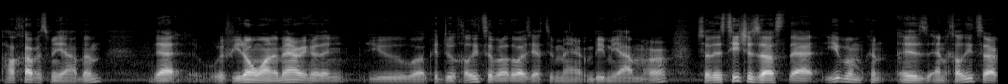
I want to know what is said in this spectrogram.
miyabim. That if you don't want to marry her, then you uh, could do chalitza, but otherwise you have to be miyabim her. So this teaches us that yibum is and chalitza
